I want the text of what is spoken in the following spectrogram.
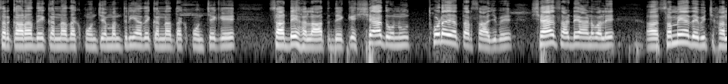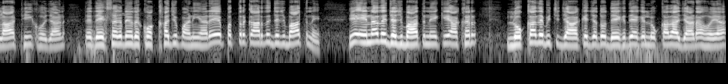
ਸਰਕਾਰਾਂ ਦੇ ਕੰਨਾਂ ਤੱਕ ਪਹੁੰਚੇ, ਮੰਤਰੀਆਂ ਦੇ ਕੰਨਾਂ ਤੱਕ ਪਹੁੰਚੇ ਕਿ ਸਾਡੇ ਹਾਲਾਤ ਦੇਖ ਕੇ ਸ਼ਾਇਦ ਉਹਨੂੰ ਥੋੜਾ ਜਿਹਾ ਤਰਸ ਆ ਜਾਵੇ, ਸ਼ਾਇਦ ਸਾਡੇ ਆਉਣ ਵਾਲੇ ਸਮਿਆਂ ਦੇ ਵਿੱਚ ਹਾਲਾਤ ਠੀਕ ਹੋ ਜਾਣ ਤੇ ਦੇਖ ਸਕਦੇ ਹੋ ਦੇਖੋ ਅੱਖਾਂ 'ਚ ਪਾਣੀ ਆ ਰਿਹਾ, ਇਹ ਪੱਤਰਕਾਰ ਦੇ ਜਜ਼ਬਾਤ ਨੇ, ਇਹ ਇਹਨਾਂ ਦੇ ਜਜ਼ਬਾਤ ਨੇ ਕਿ ਆਖਰ ਲੋਕਾਂ ਦੇ ਵਿੱਚ ਜਾ ਕੇ ਜਦੋਂ ਦੇਖਦੇ ਆ ਕਿ ਲੋਕਾਂ ਦਾ ਉਜਾੜਾ ਹੋਇਆ,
